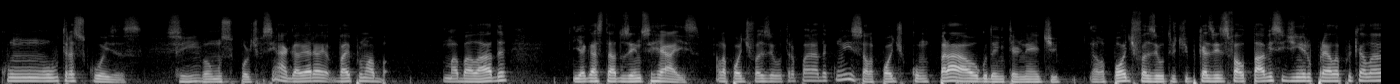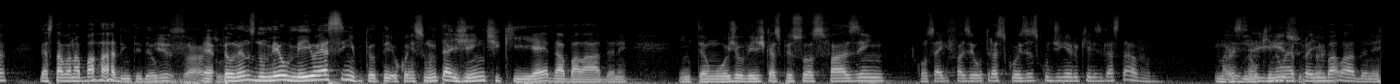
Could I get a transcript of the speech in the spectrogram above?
com outras coisas. Sim. Vamos supor, tipo assim, a galera vai para uma, uma balada e ia gastar 200 reais. Ela pode fazer outra parada com isso. Ela pode comprar algo da internet. Ela pode fazer outro tipo, que às vezes faltava esse dinheiro para ela porque ela gastava na balada, entendeu? Exato. É, pelo menos no meu meio é assim, porque eu, te- eu conheço muita gente que é da balada, né? Então hoje eu vejo que as pessoas fazem, conseguem fazer outras coisas com o dinheiro que eles gastavam. Mas, Mas não é que não é isso, pra ir em balada, né?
